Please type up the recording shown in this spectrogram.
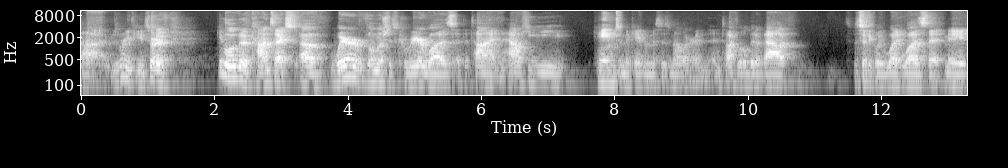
uh, I was wondering if you could sort of give a little bit of context of where Vilmos's career was at the time and how he came to McCabe and Mrs. Miller, and, and talk a little bit about specifically what it was that made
